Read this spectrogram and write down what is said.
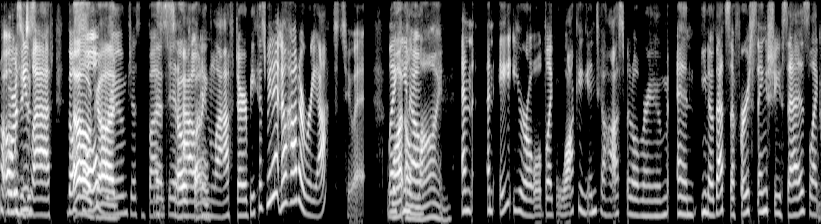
Oh, he, he just... laughed. The oh, whole God. room just busted so out funny. in laughter because we didn't know how to react to it. Like, what you know, line. And an eight year old like walking into a hospital room and you know that's the first thing she says like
